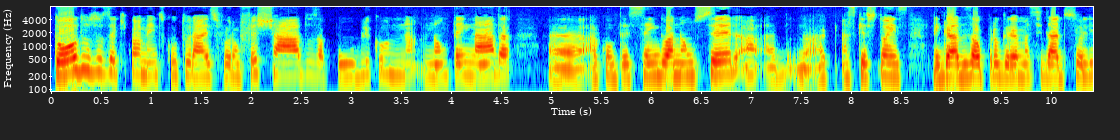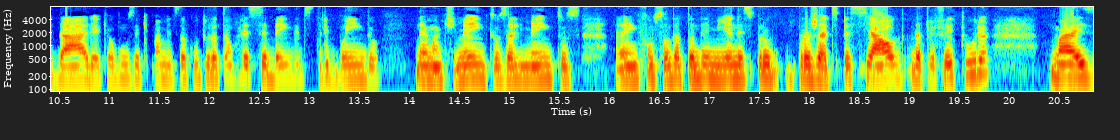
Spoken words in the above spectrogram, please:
todos os equipamentos culturais foram fechados a público, não tem nada uh, acontecendo, a não ser a, a, as questões ligadas ao programa Cidade Solidária, que alguns equipamentos da cultura estão recebendo e distribuindo né, mantimentos, alimentos, uh, em função da pandemia, nesse pro, projeto especial da prefeitura. Mas,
